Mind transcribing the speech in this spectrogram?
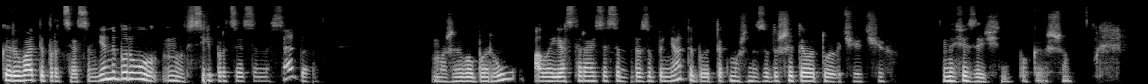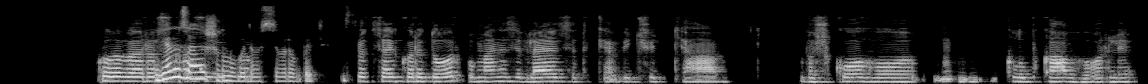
керувати процесом. Я не беру ну, всі процеси на себе, можливо, беру, але я стараюся себе зупиняти, бо так можна задушити оточуючих, не фізично поки що. Коли ви Я не знаю, що ми будемо з цим робити. Про цей коридор у мене з'являється таке відчуття важкого клубка в горлі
